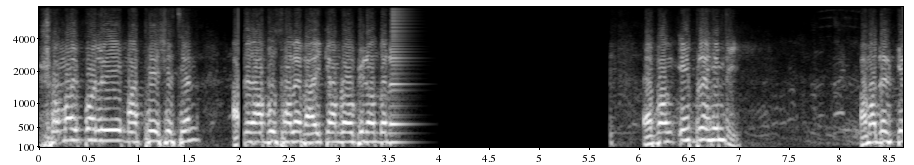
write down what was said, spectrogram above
সময় পেলে মাঠে এসেছেন। আমাদের আবু সালে ভাইকে আমরা অভিনন্দন। এবং ইব্রাহিম আমাদেরকে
